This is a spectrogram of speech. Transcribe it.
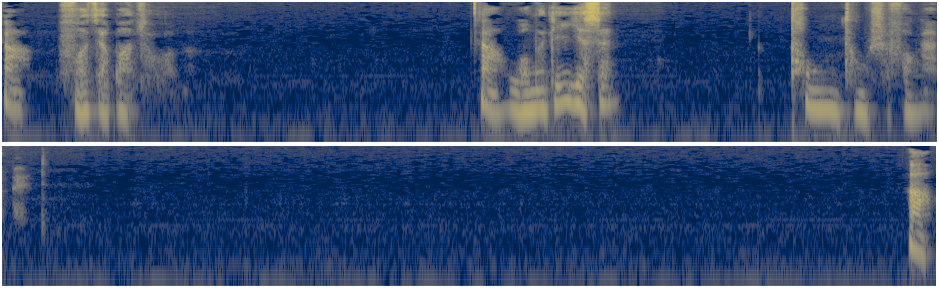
啊！佛在帮助我们啊！我们的一生通通是佛安排的啊！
